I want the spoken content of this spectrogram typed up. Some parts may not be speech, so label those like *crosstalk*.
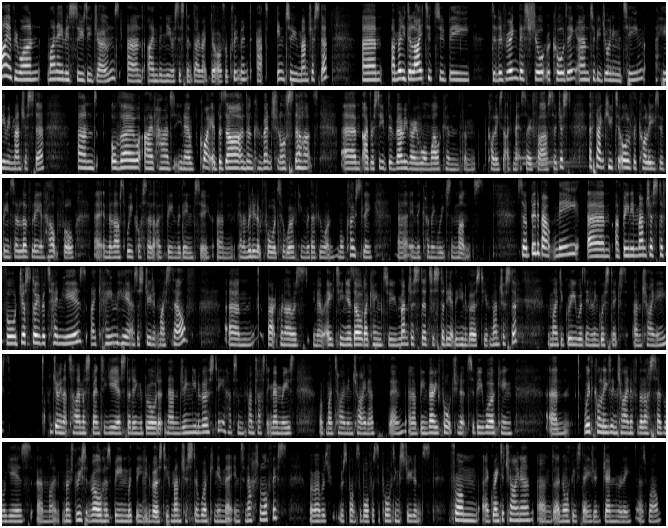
Hi everyone, my name is Susie Jones and I'm the new Assistant Director of Recruitment at Into Manchester. Um, I'm really delighted to be delivering this short recording and to be joining the team here in Manchester. And although I've had, you know, quite a bizarre and unconventional *laughs* start, um, I've received a very, very warm welcome from colleagues that I've met so far. So, just a thank you to all of the colleagues who have been so lovely and helpful uh, in the last week or so that I've been with Into. Um, and I really look forward to working with everyone more closely uh, in the coming weeks and months. So, a bit about me. Um, I've been in Manchester for just over 10 years. I came here as a student myself. Um, back when I was, you know, 18 years old, I came to Manchester to study at the University of Manchester. My degree was in linguistics and Chinese. During that time, I spent a year studying abroad at Nanjing University. I have some fantastic memories of my time in China then, and I've been very fortunate to be working um, with colleagues in China for the last several years. Um, my most recent role has been with the University of Manchester, working in their international office, where I was responsible for supporting students from uh, Greater China and uh, Northeast Asia generally as well.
